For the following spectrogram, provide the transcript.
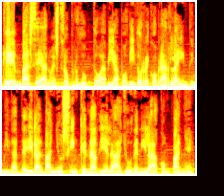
que en base a nuestro producto había podido recobrar la intimidad de ir al baño sin que nadie la ayude ni la acompañe.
